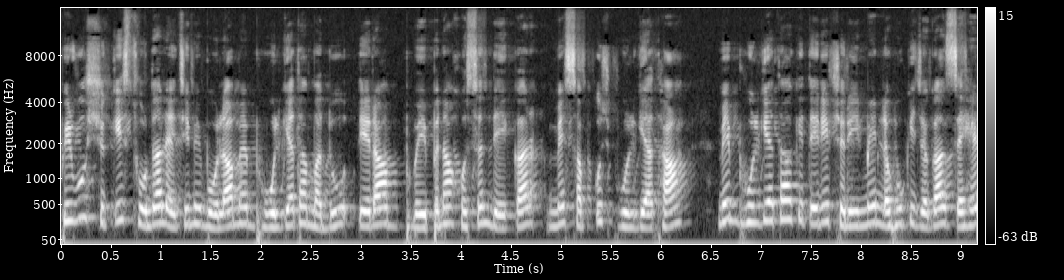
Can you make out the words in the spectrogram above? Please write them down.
پھر وہ شکست تھوڑا لہجے میں بولا، میں بھول گیا تھا مدو تیرا بےپنا حسن دیکھ کر میں سب کچھ بھول گیا تھا۔ میں بھول گیا تھا کہ تیرے شریر میں لہو کی جگہ زہر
